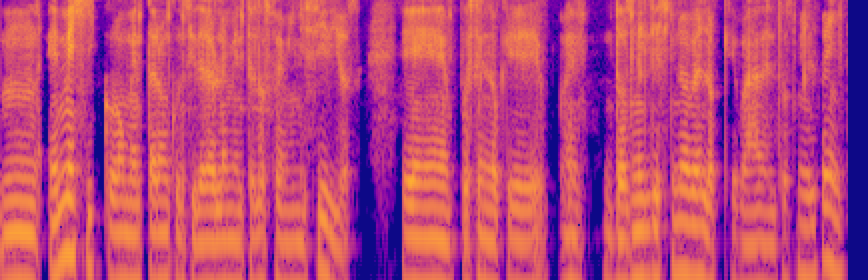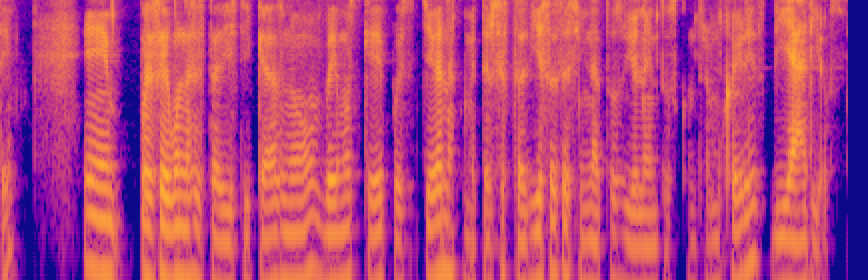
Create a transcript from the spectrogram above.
en México aumentaron considerablemente los feminicidios, eh, pues en lo que en 2019, lo que va del 2020, eh, pues según las estadísticas, ¿no? Vemos que pues llegan a cometerse hasta 10 asesinatos violentos contra mujeres diarios,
